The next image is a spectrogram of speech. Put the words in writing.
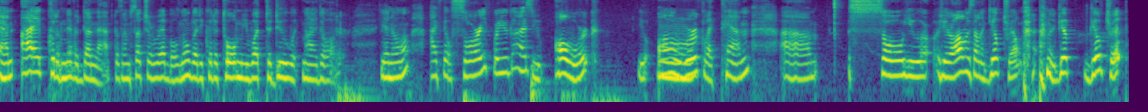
And I could have never done that because I'm such a rebel. Nobody could have told me what to do with my daughter. You know, I feel sorry for you guys. You all work. You all work like 10. Um, so you, you're always on a guilt trip. on a guilt, guilt trip.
